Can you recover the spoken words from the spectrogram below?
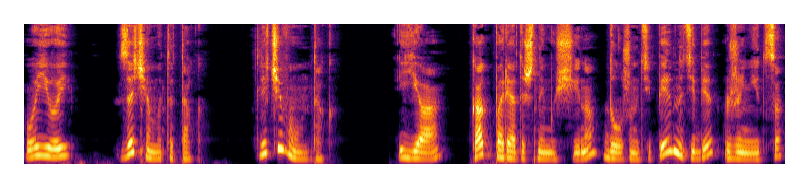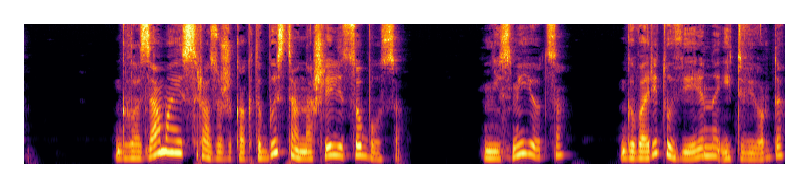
ой-ой, зачем это так? Для чего он так?» «Я, как порядочный мужчина, должен теперь на тебе жениться». Глаза мои сразу же как-то быстро нашли лицо босса. Не смеется. Говорит уверенно и твердо.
